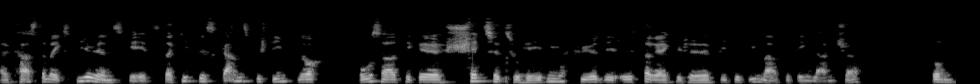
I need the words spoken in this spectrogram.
äh, Customer Experience geht, da gibt es ganz bestimmt noch großartige Schätze zu heben für die österreichische B2B-Marketing-Landschaft. Und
